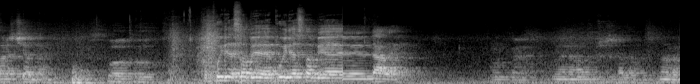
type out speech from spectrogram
Zaraz ci oddam. Pójdę sobie, pójdę sobie y, dalej. Nie będę mu przeszkadzał. Dobra.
